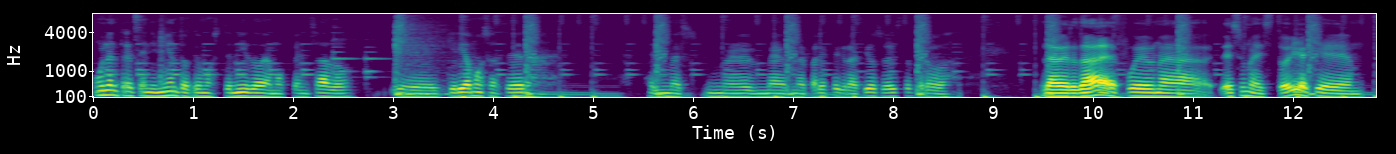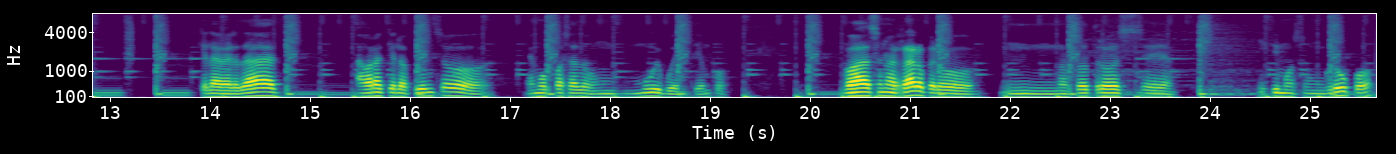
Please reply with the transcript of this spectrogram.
un entretenimiento que hemos tenido, hemos pensado, eh, queríamos hacer, me, me, parece gracioso esto, pero la verdad fue una, es una historia que, que la verdad, ahora que lo pienso, hemos pasado un muy buen tiempo. Va a sonar raro, pero mm, nosotros eh, hicimos un grupo,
